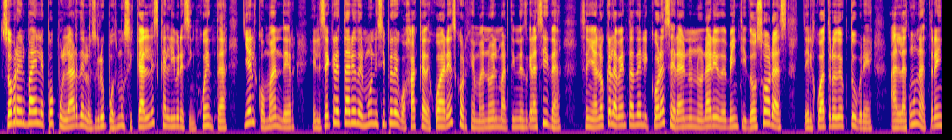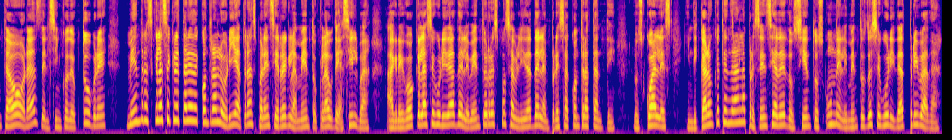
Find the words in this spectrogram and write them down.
sobre el baile popular de los grupos musicales Calibre 50 y el Commander, el secretario del municipio de Oaxaca de Juárez, Jorge Manuel Martínez Gracida, señaló que la venta de licores será en un horario de 22 horas, del 4 de octubre a las 1.30 horas del 5 de octubre, mientras que la secretaria de Contraloría, Transparencia y Reglamento, Claudia Silva, agregó que la seguridad del evento es responsabilidad de la empresa contratante los cuales indicaron que tendrán la presencia de 201 elementos de seguridad privada.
